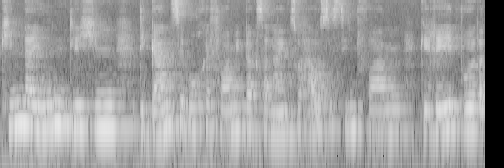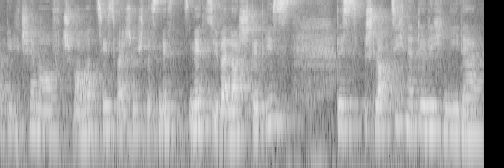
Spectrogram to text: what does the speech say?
Kinder, Jugendlichen die ganze Woche vormittags allein zu Hause sind vor einem Gerät, wo der Bildschirm oft schwarz ist, weil sonst das Netz überlastet ist. Das schlagt sich natürlich nieder.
